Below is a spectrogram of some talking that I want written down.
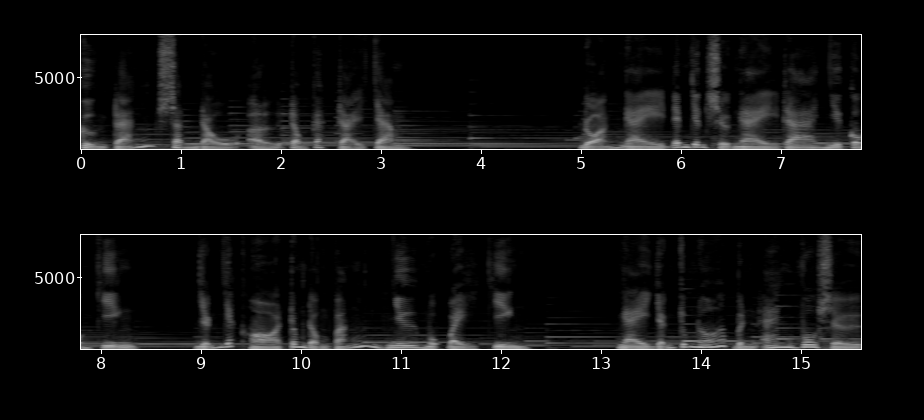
cường tráng sanh đầu ở trong các trại cham. Đoạn Ngài đem dân sự Ngài ra như con chiên, dẫn dắt họ trong đồng vắng như một bầy chiên. Ngài dẫn chúng nó bình an vô sự,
